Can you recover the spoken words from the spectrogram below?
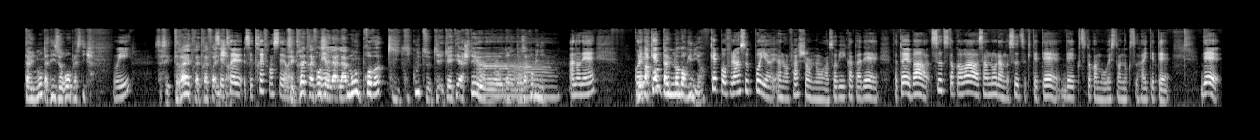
Tu as une montre à 10 euros en plastique. Oui. Ça, c'est très, très, très frais. Hein. C'est très, très, français. C'est très, très français. La, la, montre provoque qui, qui coûte, qui, qui, a été achetée dans, dans, un combini. Ah non, mais... これね par け contre, tu as une Lamborghini. Hein. 結構フランスっぽいあのファッションの遊び方で例えばスーツとかはサンローランのスーツ着ててで靴とかもウエストンの靴履いててで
